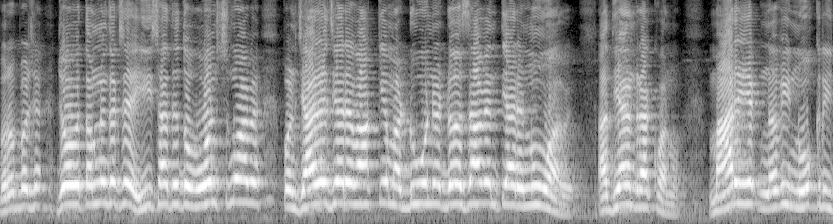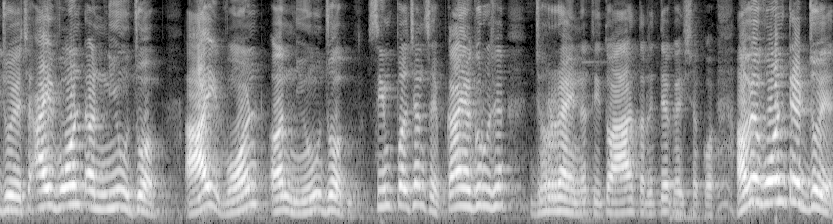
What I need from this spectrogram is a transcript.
બરોબર છે? જો હવે તમને થશે હી સાથે તો વોન્ટ્સ નો આવે, પણ જ્યારે જ્યારે વાક્યમાં ડુ અને ડઝ આવે ને ત્યારે નું આવે. આ ધ્યાન રાખવાનું. મારે એક નવી નોકરી જોઈએ છે. I want a new job I want a new job simple છે ને સાહેબ? કાંઈ અઘરું છે? જરાય નથી. તો આ રીતે કહી શકો. હવે વોન્ટેડ જોઈએ.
